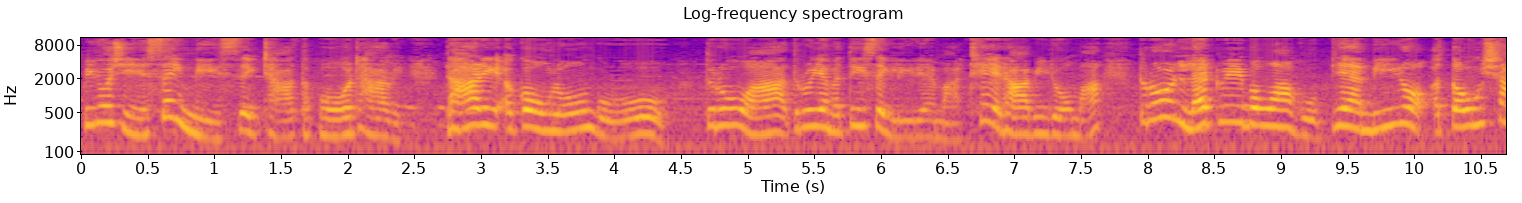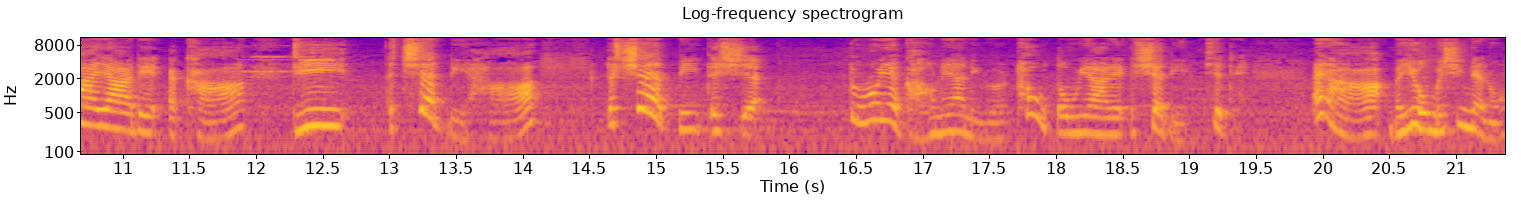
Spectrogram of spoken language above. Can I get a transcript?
ပြီးလို့ရှိရင်စိတ်နေစိတ်ထားသဘောထားတွေဒါတွေအကုန်လုံးကိုသူတို့ကသူတို့ရဲ့မတိစိတ်လေးထဲမှာထည့်ထားပြီးတော့မှသူတို့လက်တွေးဘဝကိုပြန်ပြီးတော့အတုံးချရတဲ့အခါဒီအချက်တွေဟာတစ်ချက်ပြီးတစ်ချက် သူတို့ရဲ့ခေါင်းထဲကနေပြီးတော့ထုတ်သုံးရတဲ့အချက်တွေဖြစ်တယ်အဲ့ဒါကမယုံမရှိနဲ့နော်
